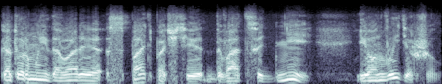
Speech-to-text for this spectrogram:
которому не давали спать почти 20 дней, и он выдержал.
